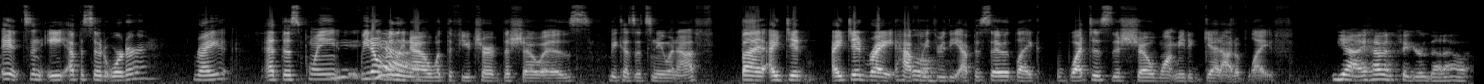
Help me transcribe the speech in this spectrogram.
it's an eight episode order, right? At this point. We don't really know what the future of the show is because it's new enough. But I did I did write halfway Oh. through the episode like what does this show want me to get out of life? Yeah, I haven't figured that out.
